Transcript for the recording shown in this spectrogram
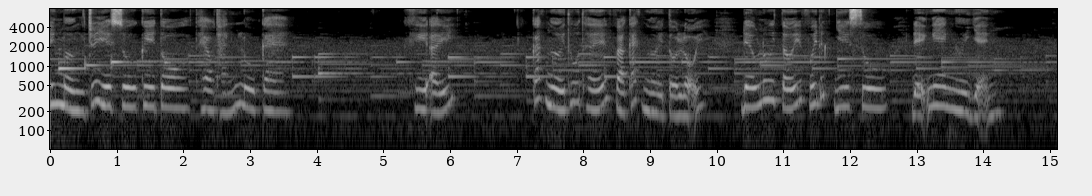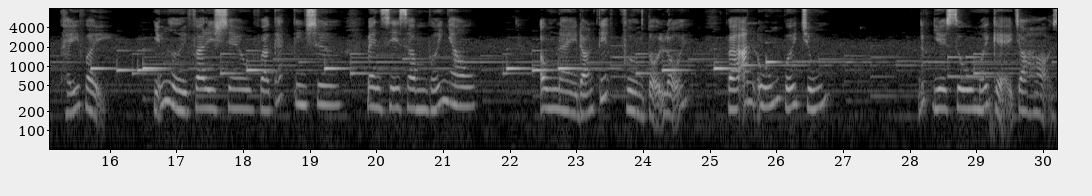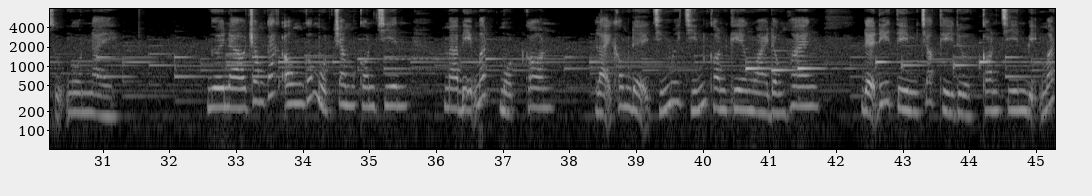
Tin mừng Chúa Giêsu Kitô theo Thánh Luca. Khi ấy, các người thu thế và các người tội lỗi đều lui tới với Đức Giêsu để nghe người giảng. Thấy vậy, những người Pharisêu và các kinh sư bèn si xăm với nhau. Ông này đón tiếp phường tội lỗi và ăn uống với chúng Đức Giêsu mới kể cho họ dụ ngôn này. Người nào trong các ông có một trăm con chiên mà bị mất một con, lại không để 99 con kia ngoài đồng hoang để đi tìm cho kỳ được con chiên bị mất.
